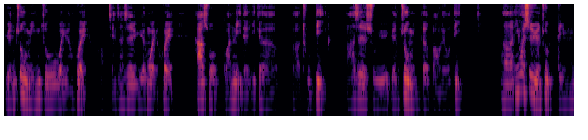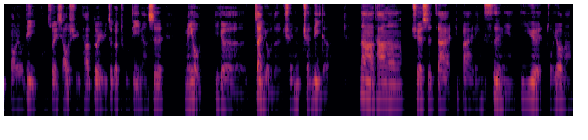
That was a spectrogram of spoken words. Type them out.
原住民族委员会哦，简称是原委会，他所管理的一个呃土地啊，它是属于原住民的保留地。呃，因为是原住民保留地，所以小许他对于这个土地呢是没有一个占有的权权利的。那他呢，却是在一百零四年一月左右呢，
